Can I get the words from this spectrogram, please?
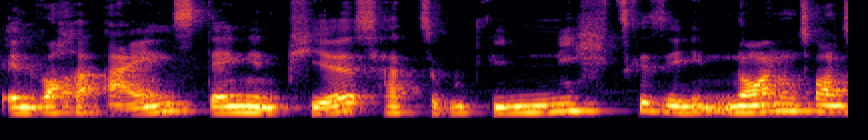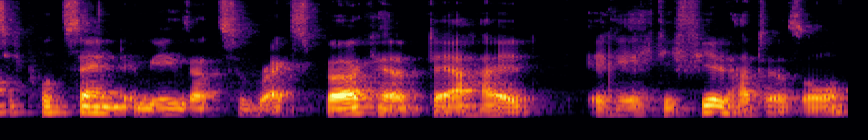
In Woche 1, Damian Pierce hat so gut wie nichts gesehen. 29 Prozent im Gegensatz zu Rex Burkett, der halt richtig viel hatte. So.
